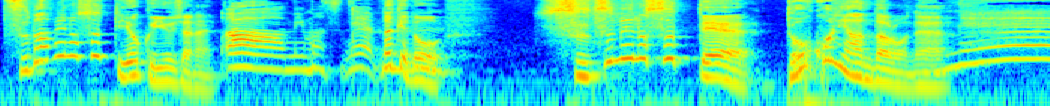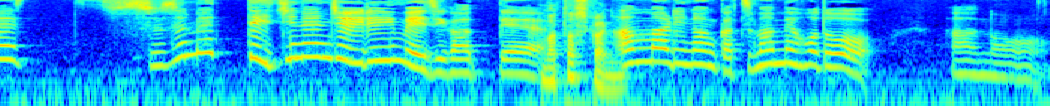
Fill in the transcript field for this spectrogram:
ツバメの巣ってよく言うじゃない？うああ、見ますね。だけど、うんスズメの巣って、どこにあんだろうね？ねえ、スズメって一年中いるイメージがあって、まあ確かに。あんまりなんかツバメほど、あの、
